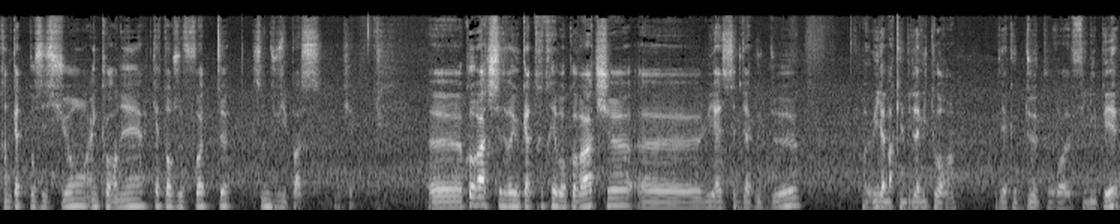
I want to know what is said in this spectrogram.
34 possessions, 1 corner, 14 fautes, 118 passes. Ok. Euh, Kovac 7,4, très très bon Kovac. Euh, lui a 7,2. lui il a marqué le but de la victoire. Hein. Il n'y a que 2 pour euh, Philippe.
